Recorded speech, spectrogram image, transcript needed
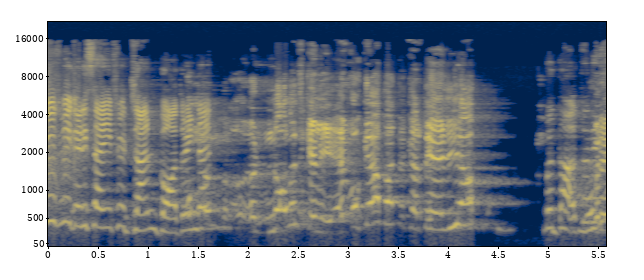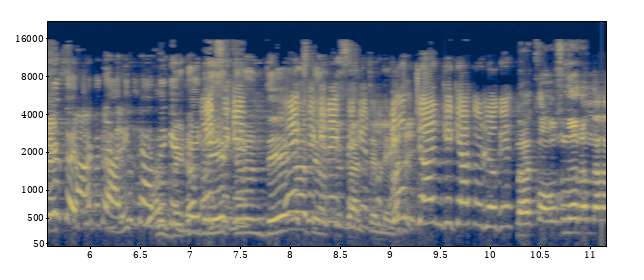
Excuse me, Gadi Sai, if you're done bothering them, knowledge के लिए वो क्या बात करते हैं जी आप बता दो वो ब्रेक करके बता रही थी आप अब लेकिन बेटा ब्रेक ब्रेक करन देगा एक तो सेकंड, उसके एक घर सेकंड। चलेगा तुम जान के क्या कर लोगे? मैं काउंसलर हूं मैं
